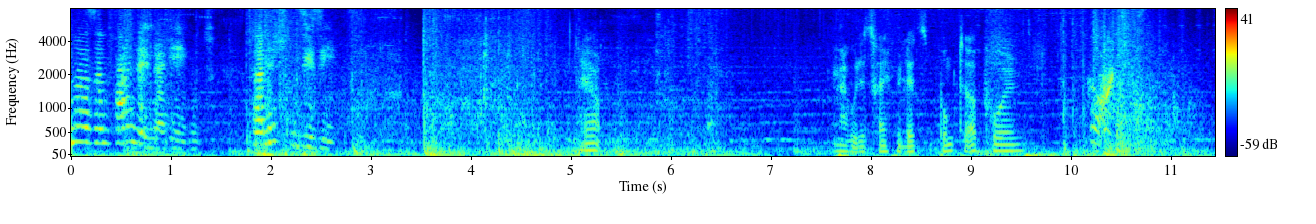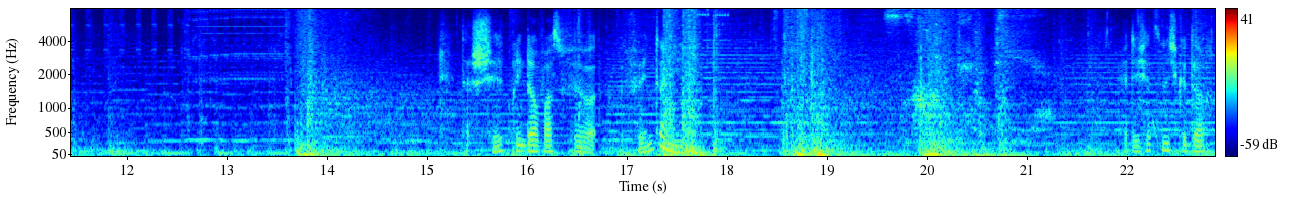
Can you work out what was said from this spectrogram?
Immer sind Feinde in der Gegend. Vernichten Sie sie. Ja. Na gut, jetzt kann ich mir die letzten Punkte abholen. Das Schild bringt auch was für, für hinter mir. Hätte ich jetzt nicht gedacht.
